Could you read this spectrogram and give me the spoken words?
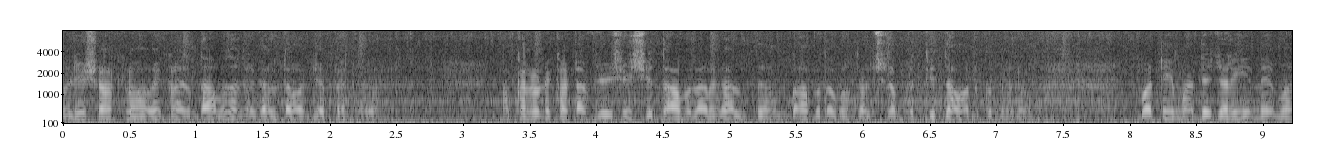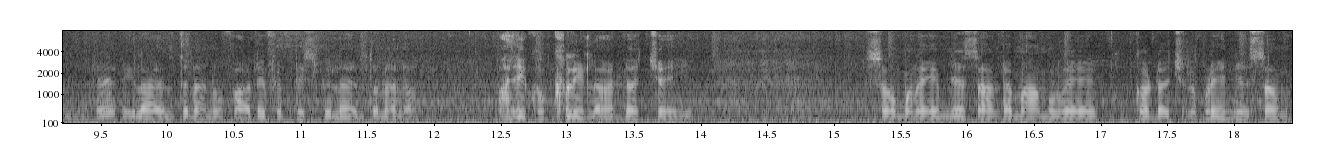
వీడియో షాట్లో ఎక్కడైనా దాబా దగ్గర కలుద్దామని చెప్పాను కదా. అక్కడ నుండి కటాఫ్ చేసేసి దాబా దగ్గర కలుద్దాం దాబా దగ్గర కలిసినప్పుడు తిద్దాం అనుకున్నాను. బట్ ఈ మధ్య జరిగింది ఏమంటే ఇలా వెళ్తున్నాను. ఫార్టీ ఫిఫ్టీ స్పీడ్లో వెళ్తున్నాను. పది కుక్కలు ఇలా అడ్డొచ్చాయి సో మనం ఏం చేస్తాం అంటే మామూలుగా కుక్క వచ్చినప్పుడు ఏం చేస్తాం?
